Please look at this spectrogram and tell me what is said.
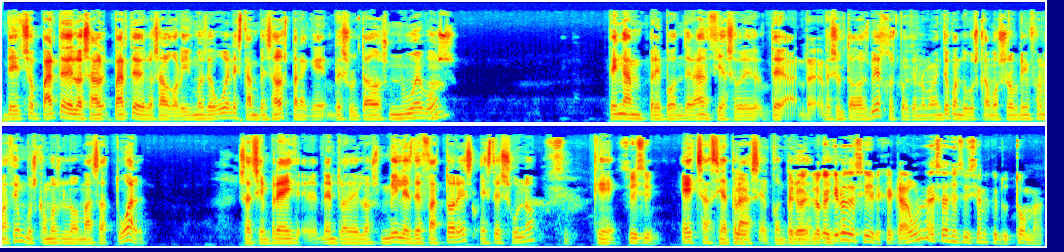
De hecho, parte de los parte de los algoritmos de Google están pensados para que resultados nuevos tengan preponderancia sobre resultados viejos, porque normalmente cuando buscamos sobre información buscamos lo más actual. O sea, siempre hay eh, dentro de los miles de factores, este es uno que Sí, sí. echa hacia atrás el Pero contenido. lo que quiero decir es que cada una de esas decisiones que tú tomas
